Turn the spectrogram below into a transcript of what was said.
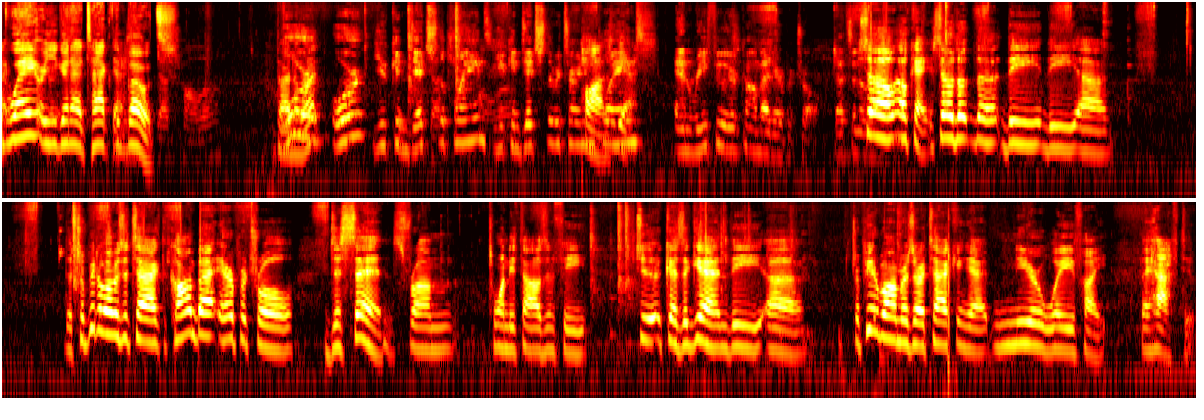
Midway or are you going to attack the boats. Do I know Or, or you can ditch the planes. You can ditch the returning Pause. planes. Yes. and refuel your combat air patrol. That's another. So okay, so the the the the uh, the torpedo bombers attack. The combat air patrol descends from twenty thousand feet because again the uh, torpedo bombers are attacking at near wave height. They have to.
